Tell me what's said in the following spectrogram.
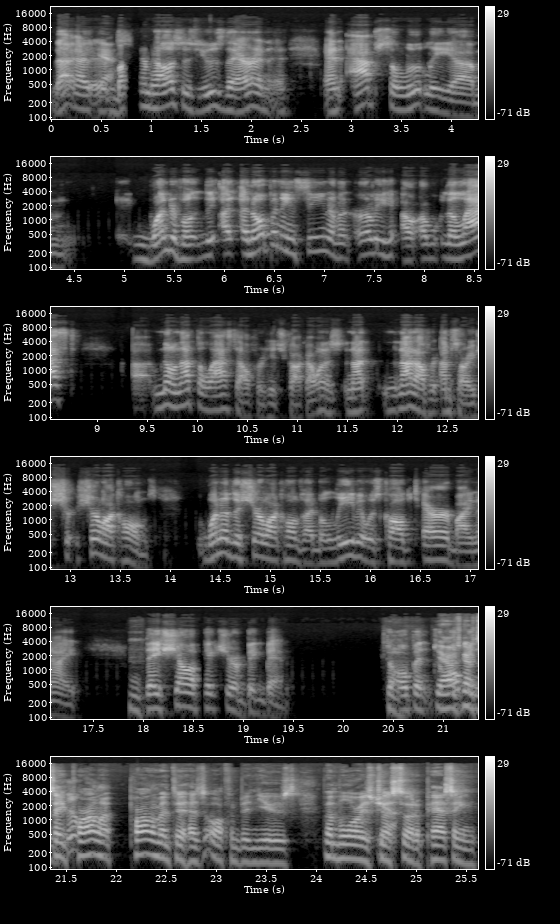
That uh, yes. Buckingham Palace is used there, and and absolutely um, wonderful. The, uh, an opening scene of an early, uh, uh the last. Uh, no, not the last Alfred Hitchcock. I want to not not Alfred. I'm sorry, Sherlock Holmes. One of the Sherlock Holmes, I believe it was called Terror by Night. Hmm. They show a picture of Big Ben to open. To yeah, I was going to say Parliament. Parliament has often been used, but more is just yeah. sort of passing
